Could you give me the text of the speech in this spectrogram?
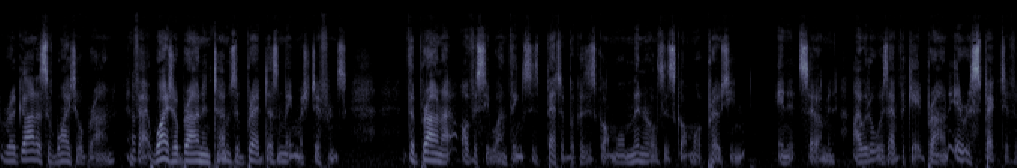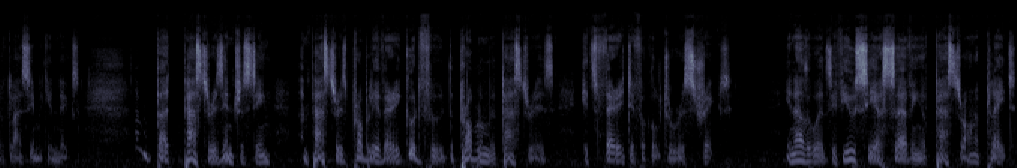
Regardless of white or brown. In okay. fact, white or brown in terms of bread doesn't make much difference. The brown, obviously, one thinks is better because it's got more minerals, it's got more protein in it. So, I mean, I would always advocate brown, irrespective of glycemic index. But pasta is interesting, and pasta is probably a very good food. The problem with pasta is it's very difficult to restrict. In other words, if you see a serving of pasta on a plate,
